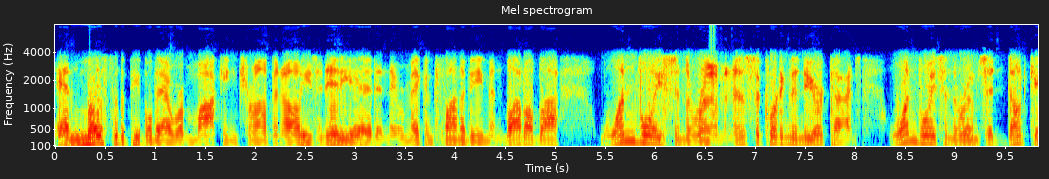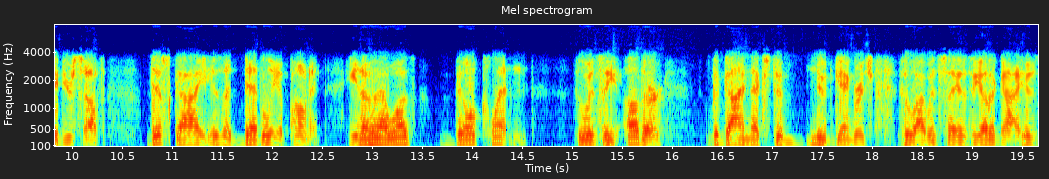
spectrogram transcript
And most of the people there were mocking Trump and oh, he's an idiot, and they were making fun of him and blah blah blah. One voice in the room, and this is according to the New York Times, one voice in the room said, "Don't kid yourself. This guy is a deadly opponent." You know who that was? Bill Clinton, who is the other, the guy next to Newt Gingrich, who I would say is the other guy who's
